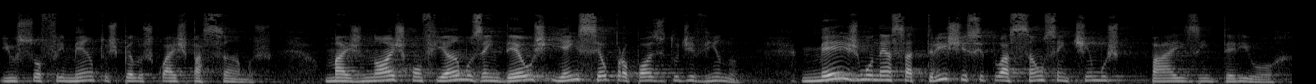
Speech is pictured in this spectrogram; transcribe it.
e os sofrimentos pelos quais passamos, mas nós confiamos em Deus e em seu propósito divino. Mesmo nessa triste situação, sentimos paz interior.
